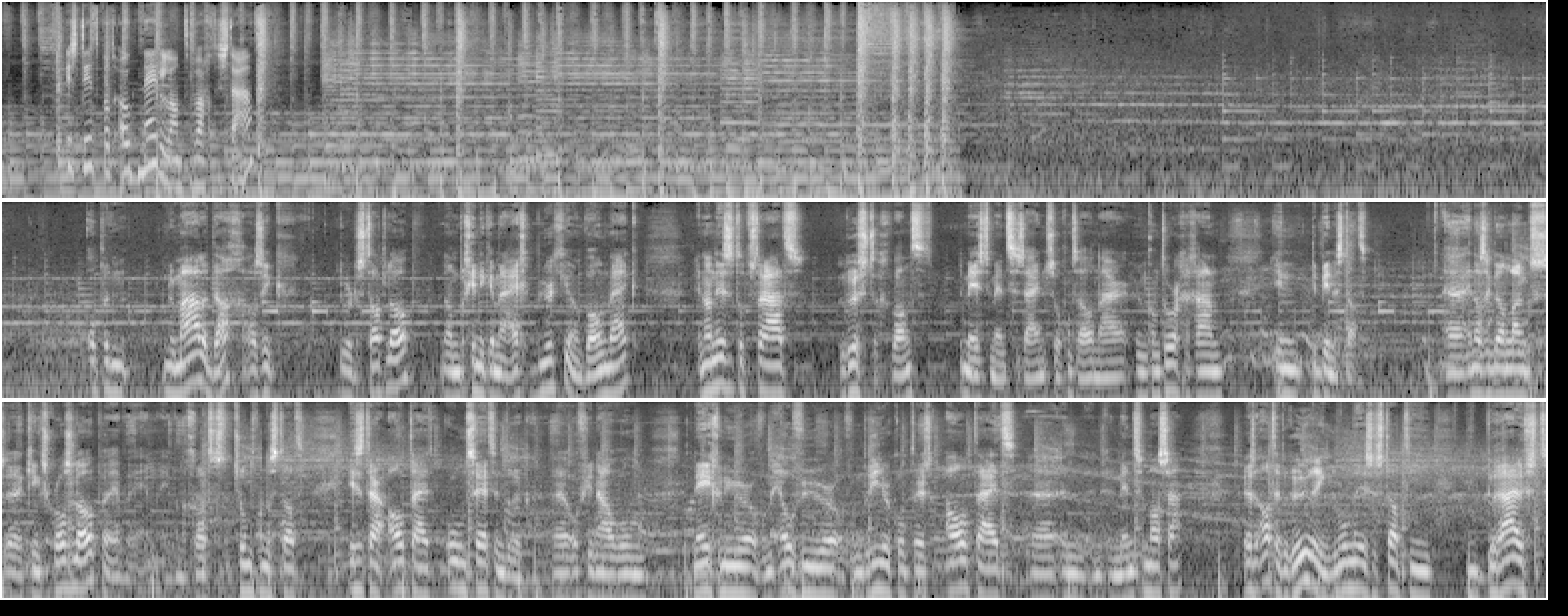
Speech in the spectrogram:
Is dit wat ook Nederland te wachten staat? Op een normale dag, als ik door de stad loop, dan begin ik in mijn eigen buurtje, een woonwijk. En dan is het op straat rustig, want de meeste mensen zijn s ochtends al naar hun kantoor gegaan in de binnenstad. Uh, en als ik dan langs uh, King's Cross loop, een van de grootste stations van de stad, is het daar altijd ontzettend druk. Of je nou om 9 uur of om 11 uur of om 3 uur komt, er is altijd een, een, mensenmassa. Er is altijd reuring. Londen is een stad die, die bruist.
